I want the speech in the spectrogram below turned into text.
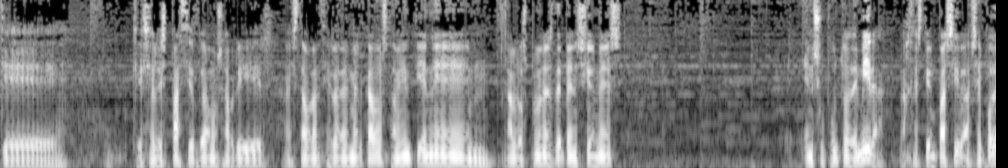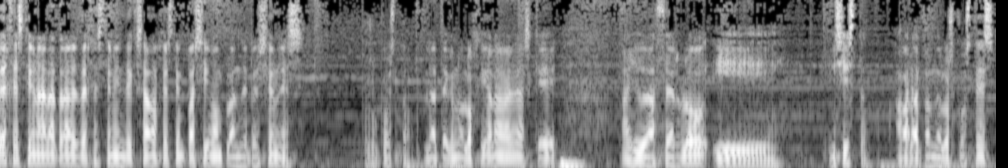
que, que es el espacio que vamos a abrir a esta hora de mercados, también tiene mm, a los planes de pensiones en su punto de mira, la gestión pasiva. ¿Se puede gestionar a través de gestión indexada o gestión pasiva un plan de pensiones? Por supuesto. La tecnología, la verdad es que ayuda a hacerlo y, insisto, abaratando los costes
